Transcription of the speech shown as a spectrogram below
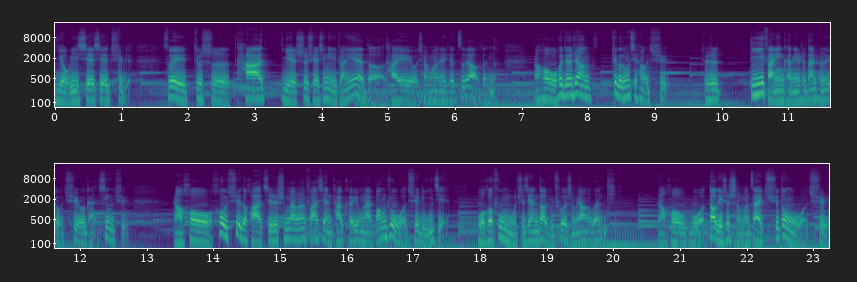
有一些些区别。所以就是他也是学心理专业的，他也有相关的一些资料等等。然后我会觉得这样这个东西很有趣，就是第一反应肯定是单纯的有趣，我感兴趣。然后后续的话，其实是慢慢发现它可以用来帮助我去理解我和父母之间到底出了什么样的问题，然后我到底是什么在驱动我去，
